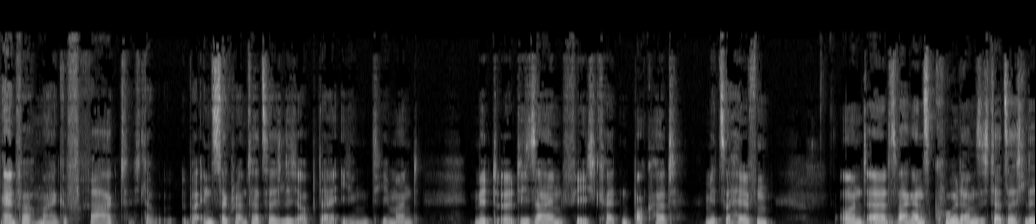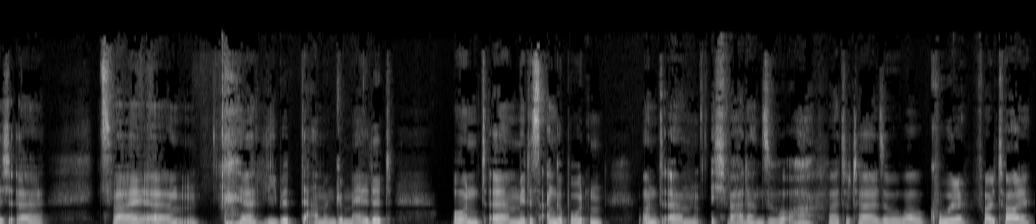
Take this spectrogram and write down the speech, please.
einfach mal gefragt, ich glaube über Instagram tatsächlich, ob da irgendjemand mit äh, Designfähigkeiten Bock hat, mir zu helfen. Und äh, das war ganz cool, da haben sich tatsächlich äh, zwei ähm, ja, liebe Damen gemeldet und ähm, mir das angeboten. Und ähm, ich war dann so, oh, war total so, wow, cool, voll toll.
